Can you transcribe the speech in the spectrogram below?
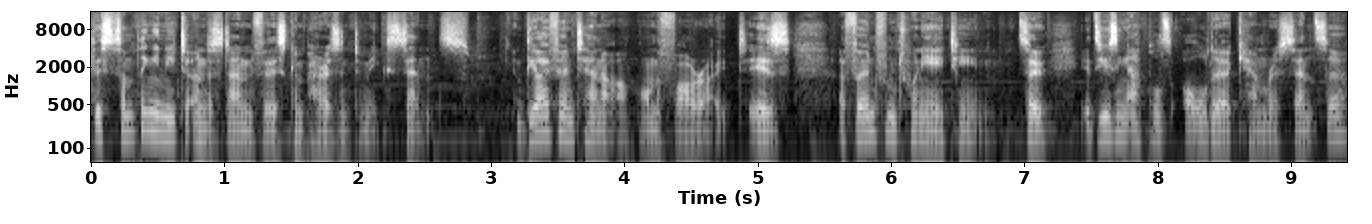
there's something you need to understand for this comparison to make sense. The iPhone XR on the far right is a phone from 2018, so it's using Apple's older camera sensor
